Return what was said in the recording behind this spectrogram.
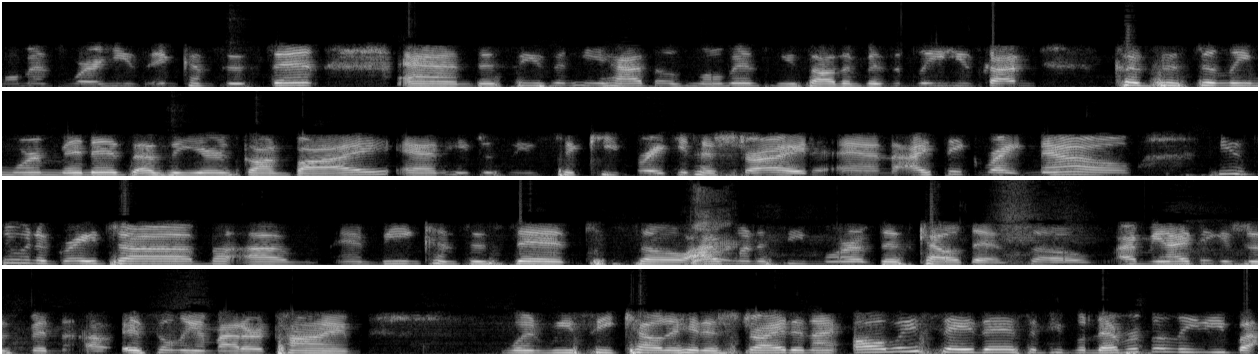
moments where he's inconsistent. And this season, he had those moments. We saw them visibly. He's gotten consistently more minutes as the years gone by, and he just needs to keep breaking his stride. And I think right now, he's doing a great job um, and being consistent. So I want to see more of this Keldon. So I mean, I think it's just been. Uh, it's only a matter of time when we see Keldon hit his stride. And I always say this, and people never believe me, but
